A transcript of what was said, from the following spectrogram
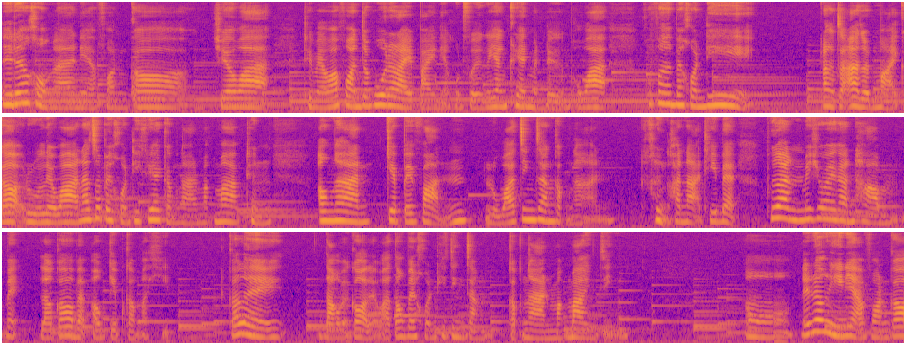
ในเรื่องของงานเนี่ยฟอนก็เชื่อว่าถึงแม้ว่าฟอนจะพูดอะไรไปเนี่ยคุณเฟิร์นก็ยังเครียดเหมือนเดิม เพราะว่าคุณเฟิร์นเป็นคนที่หลังจากอ่านจดหมายก็รู้เลยว่าน่าจะเป็นคนที่เครียดกับงานมาก ๆ ถึง เอางานเก็บไปฝันหรือว่าจริงจังกับงาน ถึงขนาดที่แบบเพื่อนไม่ช่วยกันทำไม่แล้วก็แบบเอาเก็บกลับมาคิด ก็เลยเดาไว้ก่อนเลยว่าต้องเป็นคนที่จริงจังกับงานมากๆจริงๆอ๋อในเรื่องนี้เนี่ยฟอนก็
